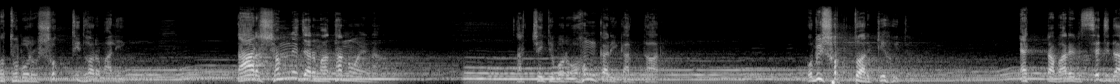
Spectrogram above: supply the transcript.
কত বড় শক্তিধর মালিক, তার সামনে যার মাথা নয় না, তার চাইতে বড় অহংকারী গাদ্দার, অভিশপ্ত আর কে হইতে পারে? একটা বারের সেজদা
